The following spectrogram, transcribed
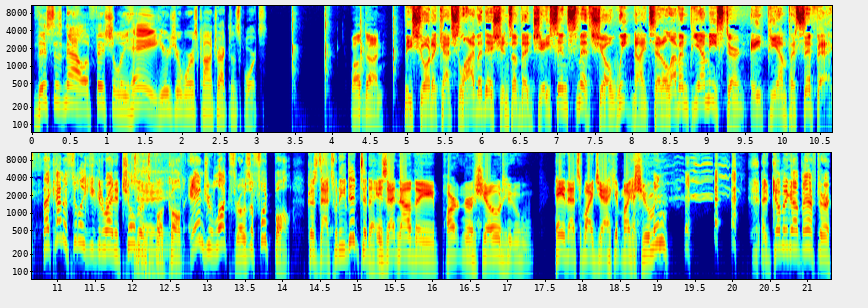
This is now officially. Hey, here's your worst contract in sports. well done. Be sure to catch live editions of The Jason Smith Show weeknights at 11 p.m. Eastern, 8 p.m. Pacific. I kind of feel like you could write a children's Yay. book called Andrew Luck Throws a Football because that's what he did today. Is that now the partner show to Hey, that's my jacket, Mike Schumann? and coming up after,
